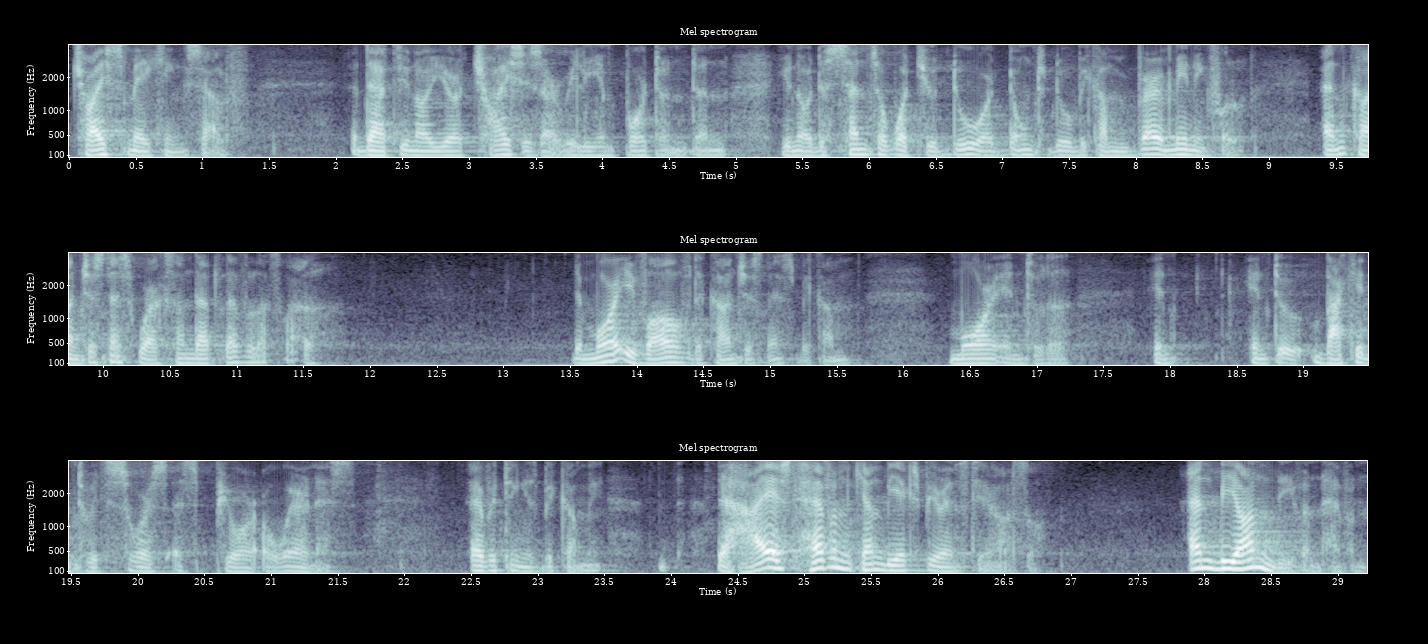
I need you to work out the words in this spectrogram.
choice making self that you know your choices are really important and you know the sense of what you do or don't do become very meaningful and consciousness works on that level as well the more evolved the consciousness become more into the in, into back into its source as pure awareness everything is becoming the highest heaven can be experienced here also and beyond even heaven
